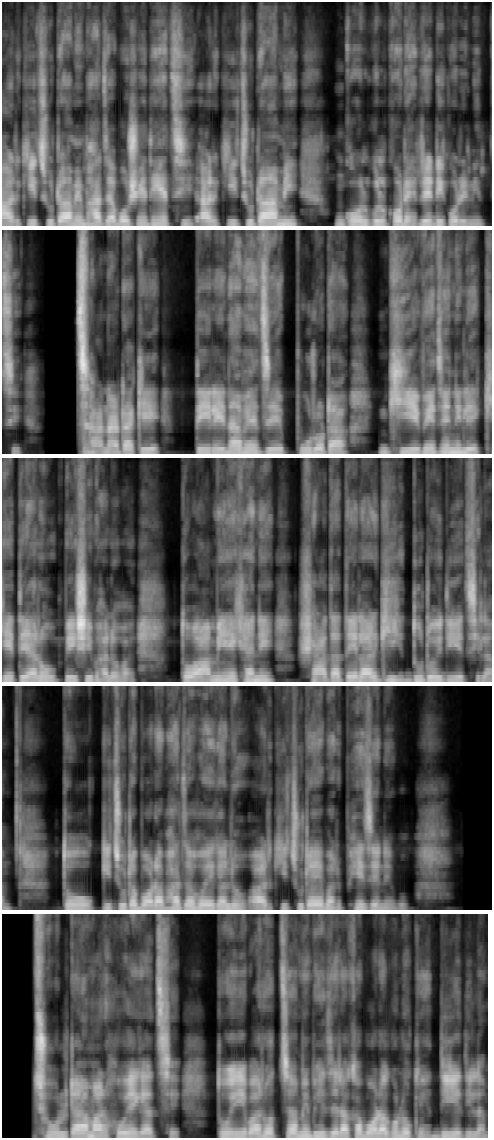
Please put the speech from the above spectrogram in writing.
আর কিছুটা আমি ভাজা বসিয়ে দিয়েছি আর কিছুটা আমি গোল গোল করে রেডি করে নিচ্ছি। ছানাটাকে তেলে না ভেজে পুরোটা ঘিয়ে ভেজে নিলে খেতে আরও বেশি ভালো হয়। তো আমি এখানে সাদা তেল আর ঘি দুটোই দিয়েছিলাম। তো কিছুটা বড়া ভাজা হয়ে গেল আর কিছুটা এবার ভেজে নেব। ঝোলটা আমার হয়ে গেছে। তো এবার হচ্ছে আমি ভেজে রাখা বড়াগুলোকে দিয়ে দিলাম।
